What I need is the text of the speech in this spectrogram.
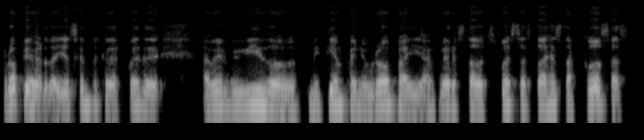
propia, ¿verdad? Yo siento que después de haber vivido mi tiempo en Europa y haber estado expuesto a todas estas cosas,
